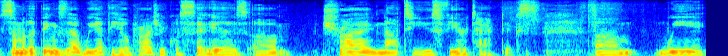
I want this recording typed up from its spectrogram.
some of the things that we at the Hill Project will say is um, try not to use fear tactics. Um, we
